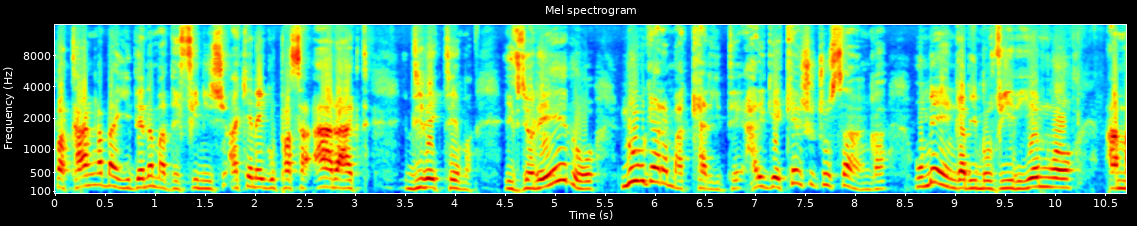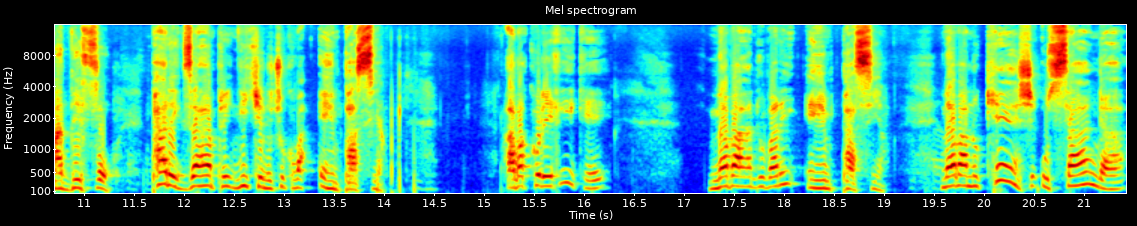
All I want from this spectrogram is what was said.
batanga amayide n'amadefinisiyo akeneye gupasa aragiti direkitema ibyo rero nubwo ari amakarite hari igihe kenshi uca usanga umenga bimuviriyemo amadefo. Par exemple nk'ikintu cyo kuba empasiya abakorerike ni abantu bari empasiya ni abantu kenshi usanga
